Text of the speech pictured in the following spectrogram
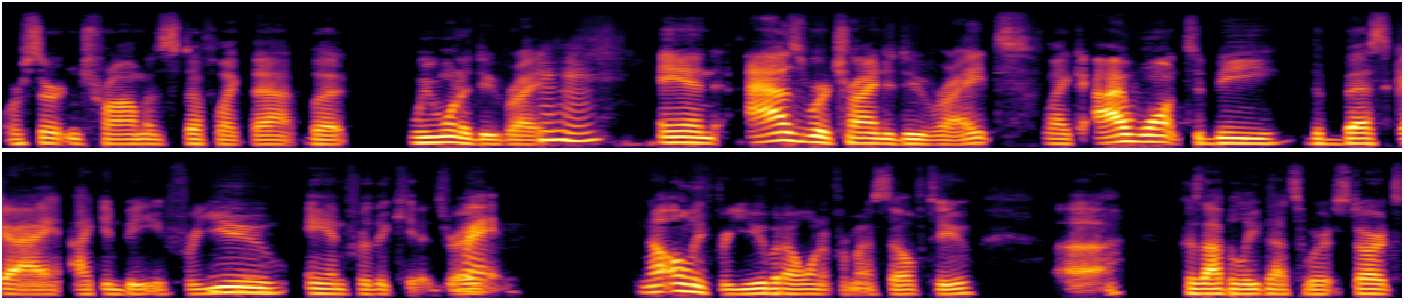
or certain traumas stuff like that but we want to do right Mhm. and as we're trying to do right like i want to be the best guy i can be for you and for the kids right Right. not only for you, but I want it for myself too, because I believe that's where it starts.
